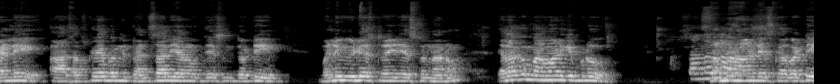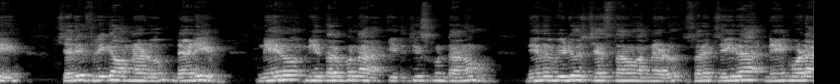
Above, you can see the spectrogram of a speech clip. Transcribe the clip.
మళ్ళీ ఆ సబ్స్క్రైబర్ని పెంచాలి అనే ఉద్దేశంతో మళ్ళీ వీడియోస్ ట్రై చేస్తున్నాను. ఎలాగో మా వాడికి ఇప్పుడు సమ్మర్. హాలిడేస్. కాబట్టి చెరీ ఫ్రీగా ఉన్నాడు. డాడీ నేను నీ తరపున ఇది తీసుకుంటాను నేను వీడియోస్ చేస్తాను అన్నాడు. సరే చెయ్యరా నేను కూడా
